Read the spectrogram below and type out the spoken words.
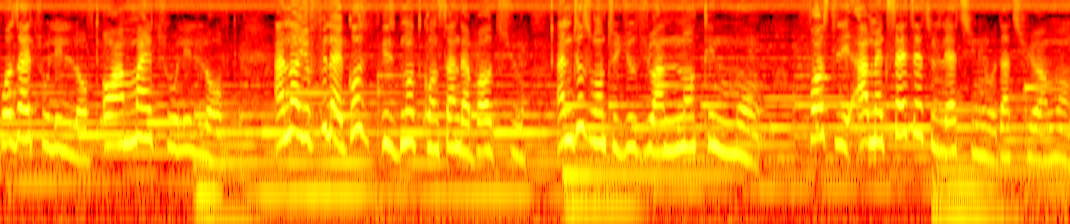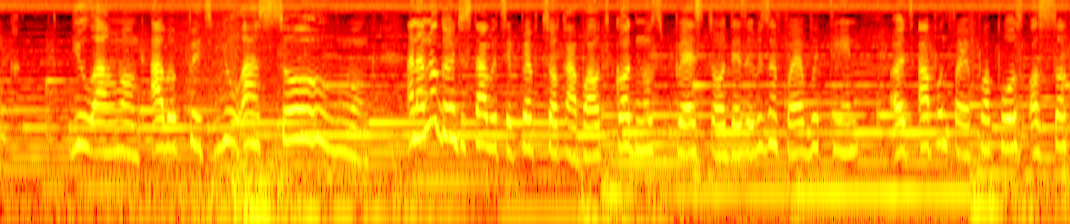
Was i truly loved? Or am i truly loved? And now you feel like god is not concerned about you and just want to use you and nothing more. Firstly i'm excited to let you know that you are wrong. You are wrong. I repeat you are so wrong. And i'm not going to start with a pep talk about god knows best or there's a reason for everything or it happened for a purpose or sort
